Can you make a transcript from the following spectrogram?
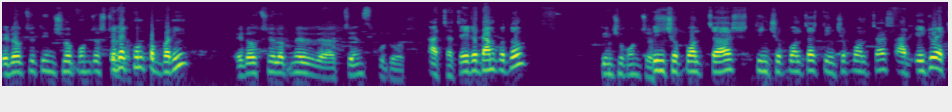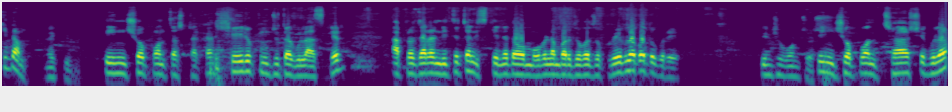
এটা হচ্ছে তিনশো পঞ্চাশ এটা টাকা। কোন কোম্পানি এটা হচ্ছে আপনার চেঞ্জ ফুটওয়ার আচ্ছা আচ্ছা এটার দাম কত? তিনশো পঞ্চাশ। তিনশো পঞ্চাশ তিনশো পঞ্চাশ তিনশো পঞ্চাশ আর এটাও একই দাম? একই তিনশো পঞ্চাশ টাকা। সেই রকম জুতাগুলো আজকের। আপনারা যারা নিতে চান স্ক্রিনে দেওয়া মোবাইল নাম্বারে যোগাযোগ করবে এগুলো কত করে? তিনশো পঞ্চাশ। তিনশো পঞ্চাশ এগুলা?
